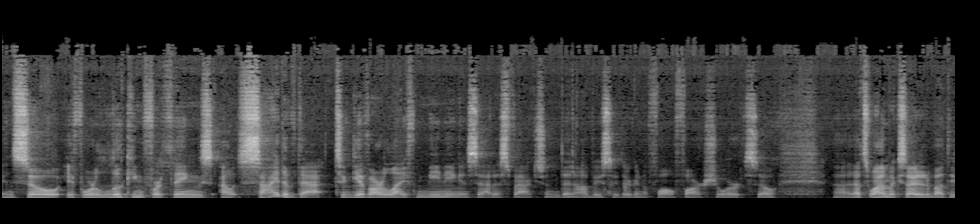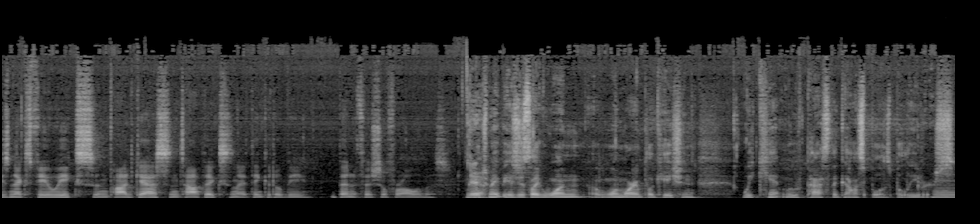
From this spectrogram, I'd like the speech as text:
And so, if we're looking for things outside of that to give our life meaning and satisfaction, then obviously they're going to fall far short. So, uh, that's why I'm excited about these next few weeks and podcasts and topics, and I think it'll be beneficial for all of us. Yeah. Which maybe is just like one uh, one more implication. We can't move past the gospel as believers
